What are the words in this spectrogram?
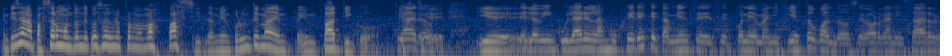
Empiezan a pasar un montón de cosas de una forma más fácil también, por un tema de em- empático. Claro. Este, y de, de lo vincular en las mujeres que también se, se pone de manifiesto cuando se va a organizar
